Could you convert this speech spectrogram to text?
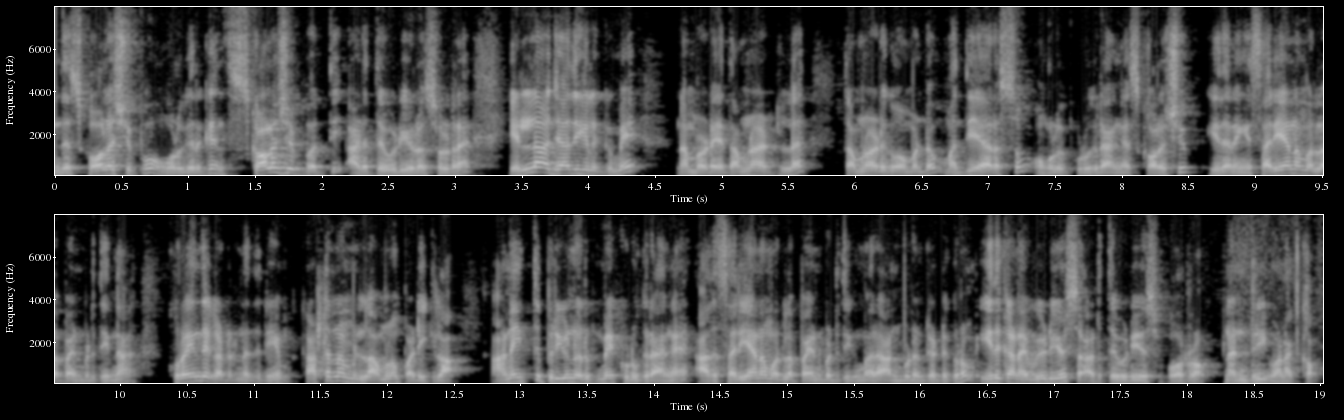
இந்த ஸ்காலர்ஷிப்பும் உங்களுக்கு இருக்குது இந்த ஸ்காலர்ஷிப் பற்றி அடுத்த வீடியோவில் சொல்கிறேன் எல்லா ஜாதிகளுக்குமே நம்மளுடைய தமிழ்நாட்டில் தமிழ்நாடு கவர்மெண்ட்டும் மத்திய அரசும் உங்களுக்கு கொடுக்குறாங்க ஸ்காலர்ஷிப் இதை நீங்கள் சரியான முறையில் பயன்படுத்திங்கன்னா குறைந்த கட்டணத்திலையும் கட்டணம் இல்லாமலும் படிக்கலாம். அனைத்து பிரிவினருக்குமே கொடுக்குறாங்க. அதை சரியான முறையில் பயன்படுத்திக்குமாறு அன்புடன் கேட்டுக்கிறோம். இதுக்கான வீடியோஸ் அடுத்த வீடியோஸ் போடுறோம். நன்றி வணக்கம்.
